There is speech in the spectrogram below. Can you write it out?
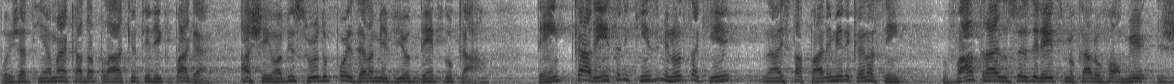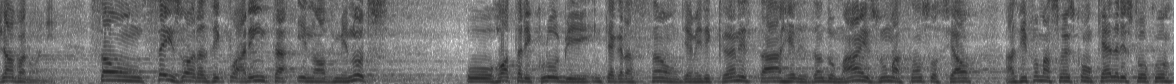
pois já tinha marcado a placa e eu teria que pagar. Achei um absurdo, pois ela me viu dentro do carro. Tem carência de 15 minutos aqui na Estapar Americana, sim. Vá atrás dos seus direitos, meu caro Valmir Javanoni. São 6 horas e 49 minutos. O Rotary Clube Integração de Americana está realizando mais uma ação social. As informações com Keller Estocco.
